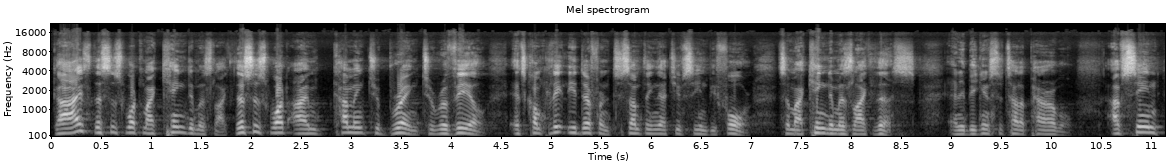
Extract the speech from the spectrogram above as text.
Guys, this is what my kingdom is like. This is what I'm coming to bring, to reveal. It's completely different to something that you've seen before. So, my kingdom is like this. And he begins to tell a parable. I've seen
